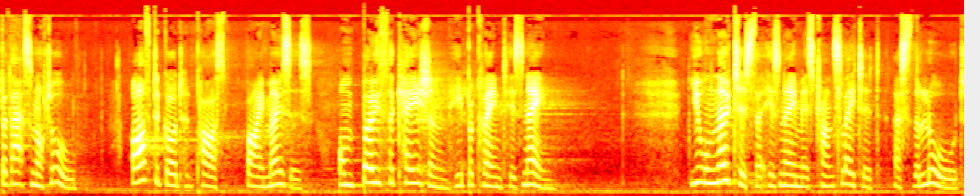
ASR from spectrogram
But that's not all. After God had passed by Moses, on both occasions he proclaimed his name. You will notice that his name is translated as the Lord.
